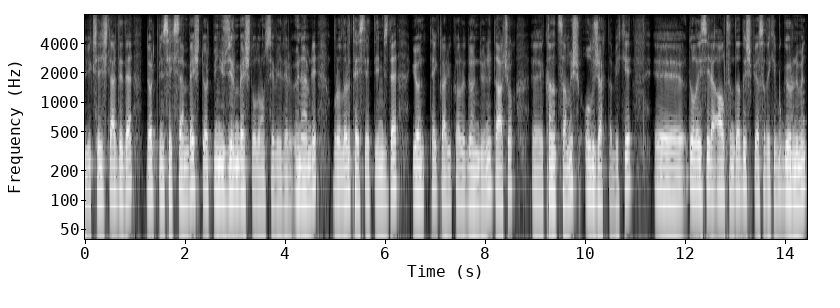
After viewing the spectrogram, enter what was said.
yükselişlerde de 4085 4125 dolar on seviyeleri önemli. Buraları test ettiğimizde yön tekrar yukarı döndüğünü daha çok e, kanıtsamış olacak tabii ki. E, dolayısıyla altında dış piyasadaki bu görünümün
